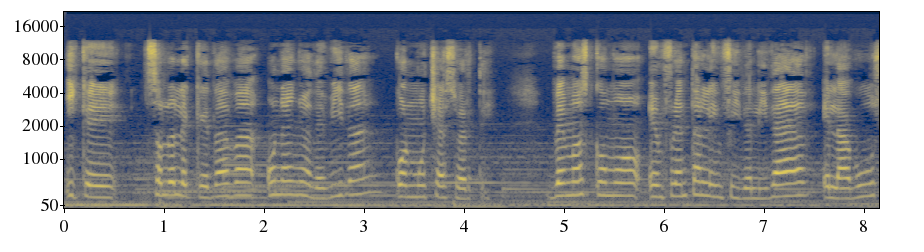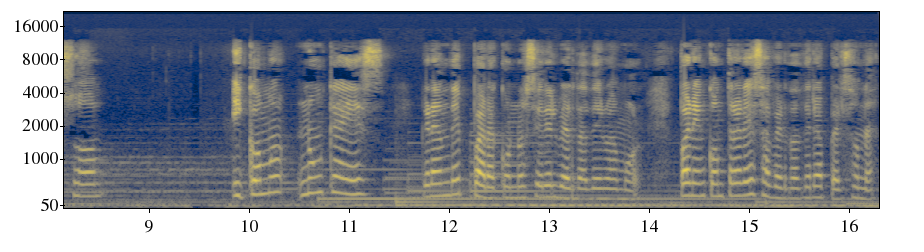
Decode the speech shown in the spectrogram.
y que solo le quedaba un año de vida con mucha suerte. Vemos cómo enfrentan la infidelidad, el abuso y cómo nunca es grande para conocer el verdadero amor, para encontrar esa verdadera persona.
